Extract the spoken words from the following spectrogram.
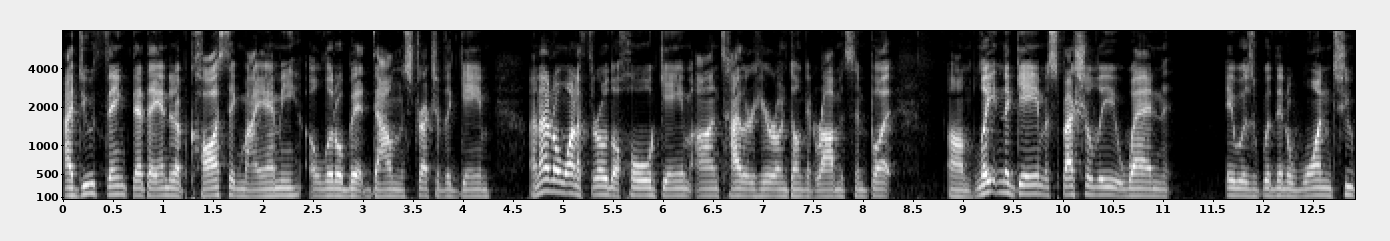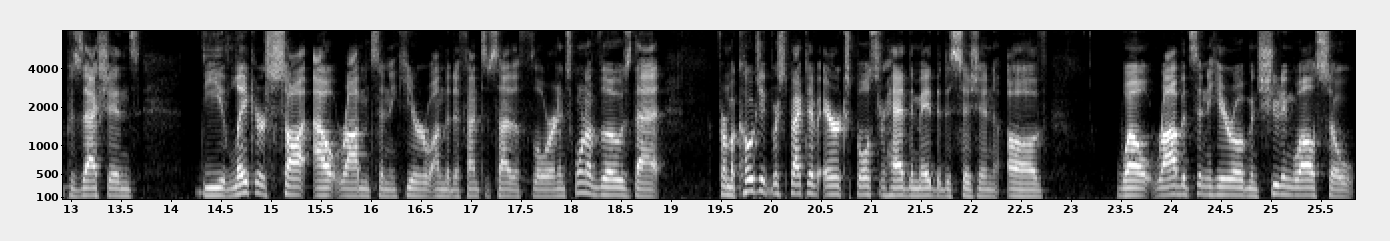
I do think that they ended up costing Miami a little bit down the stretch of the game. And I don't want to throw the whole game on Tyler Herro and Duncan Robinson, but um, late in the game, especially when it was within one, two possessions, the Lakers sought out Robinson and Herro on the defensive side of the floor. And it's one of those that, from a coaching perspective, Erik Spoelstra had to made the decision of, well, Robinson and Herro have been shooting well, so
